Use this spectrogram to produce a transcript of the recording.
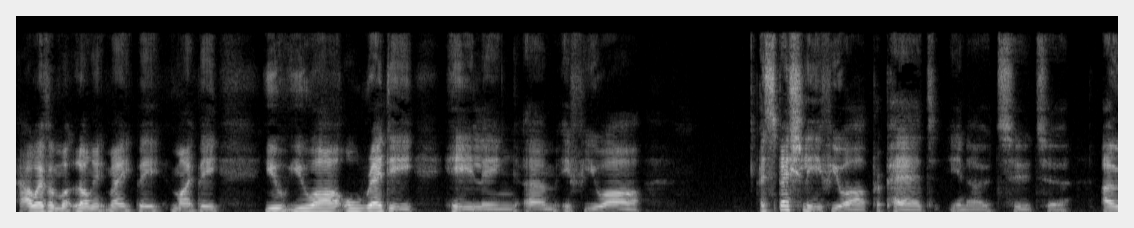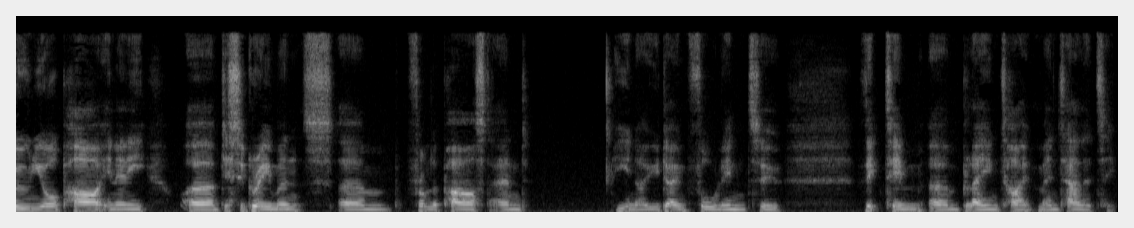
however long it might be. Might be you you are already healing um, if you are especially if you are prepared you know to to own your part in any uh, disagreements um, from the past and you know you don't fall into victim um, blame type mentality.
